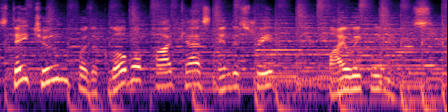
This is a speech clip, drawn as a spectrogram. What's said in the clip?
Stay tuned for the Global Podcast Industry Biweekly News.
